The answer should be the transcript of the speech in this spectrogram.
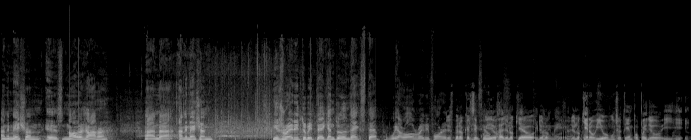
Animation is not a genre. And uh, animation yo espero que él se cuide, o sea, yo lo quiero, yo lo, yo lo quiero vivo mucho tiempo, pues yo, y, y-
